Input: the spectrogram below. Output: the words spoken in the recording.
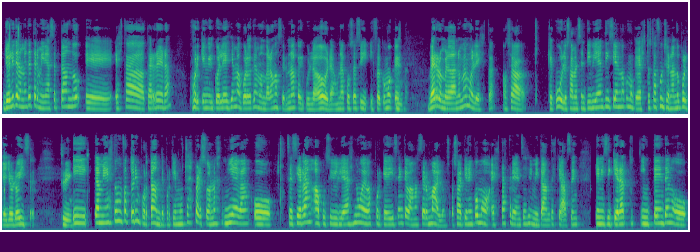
yo literalmente terminé aceptando eh, esta carrera porque en el colegio me acuerdo que me mandaron a hacer una calculadora, una cosa así, y fue como que, verlo, en verdad no me molesta, o sea, qué cool, o sea, me sentí bien diciendo como que esto está funcionando porque yo lo hice. Sí. Y también esto es un factor importante porque muchas personas niegan o se cierran a posibilidades nuevas porque dicen que van a ser malos. O sea, tienen como estas creencias limitantes que hacen que ni siquiera intenten o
